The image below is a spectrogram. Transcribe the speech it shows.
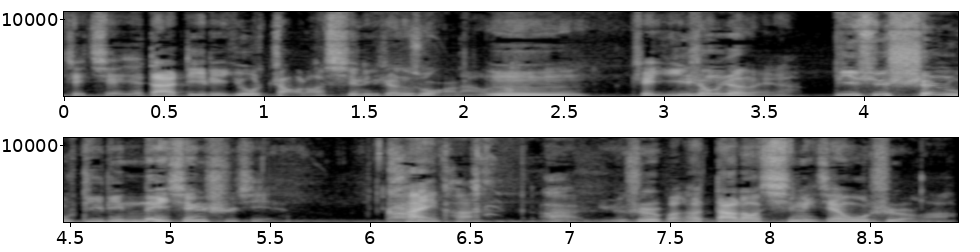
这姐姐带弟弟又找到心理诊所来了。，嗯，这医生认为啊，必须深入弟弟内心世界看一看。啊，于是把他带到心理监护室了啊。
